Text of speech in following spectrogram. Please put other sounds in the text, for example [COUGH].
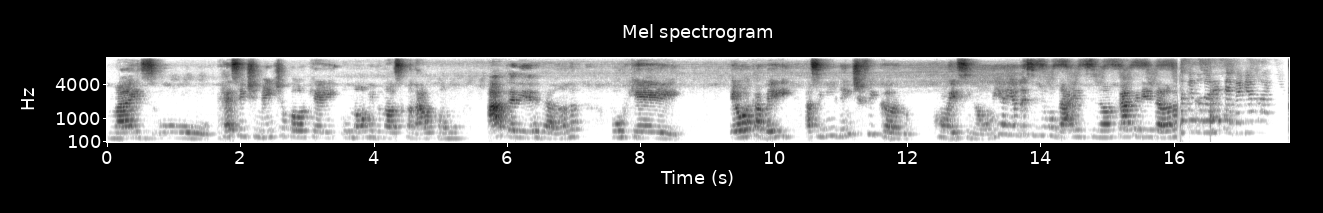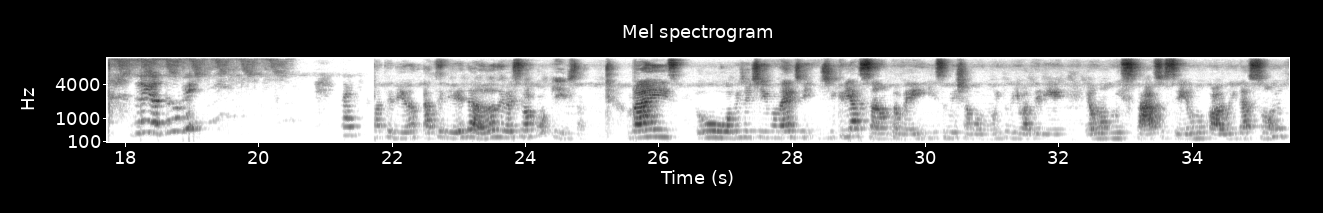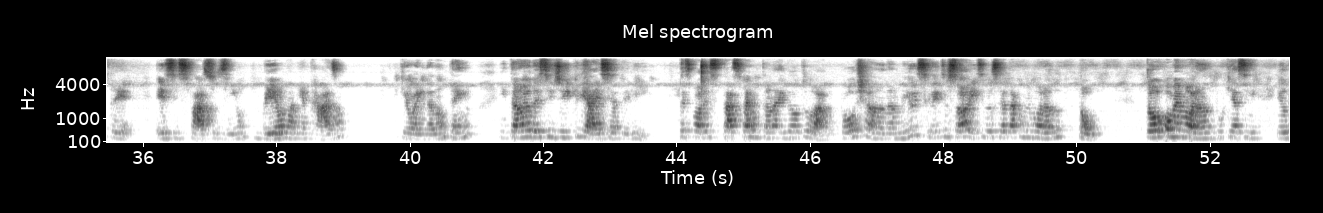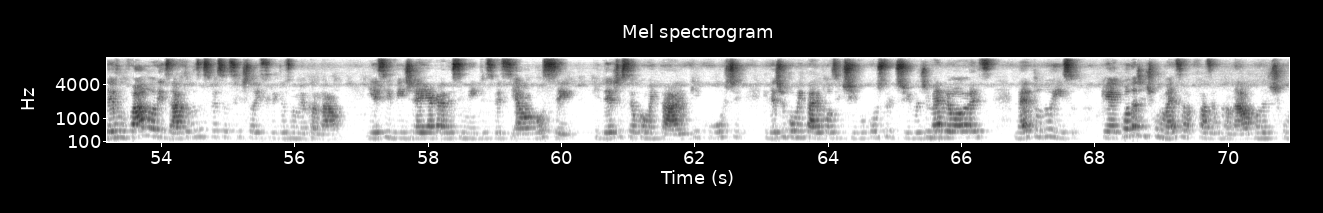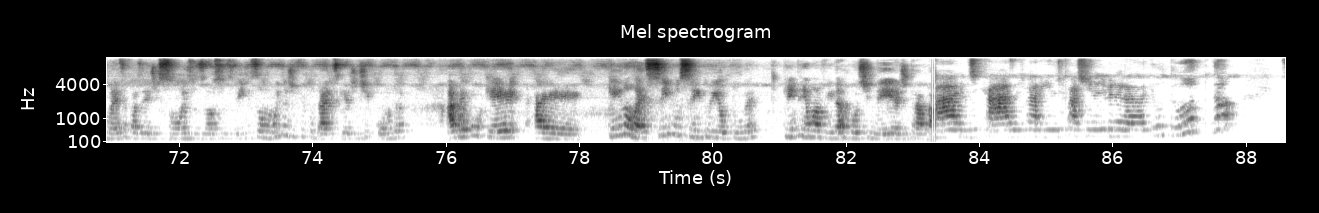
mas o, recentemente eu coloquei o nome do nosso canal como Ateliê da Ana, porque eu acabei assim me identificando com esse nome, e aí eu decidi mudar e disse, não, ficar Ateliê da Ana ateliê, ateliê da Ana e vai ser uma conquista. Mas o objetivo né, de, de criação também, isso me chamou muito é um, um espaço seu no qual eu ainda sonho ter esse espaçozinho meu na minha casa, que eu ainda não tenho. Então eu decidi criar esse ateliê. Vocês podem estar se perguntando aí do outro lado, poxa Ana, mil inscritos só isso, você já está comemorando? Tô. Tô comemorando porque assim, eu devo valorizar todas as pessoas que estão inscritas no meu canal. E esse vídeo é em agradecimento especial a você, que deixa o seu comentário, que curte, que deixa um comentário positivo, construtivo, de melhoras, né, tudo isso. Porque quando a gente começa a fazer um canal, quando a gente começa a fazer edições dos nossos vídeos, são muitas dificuldades que a gente encontra, até porque é, quem não é 100% youtuber, quem tem uma vida rotineira de trabalho de casa, de marido, de faxina, de venerar, de tudo,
